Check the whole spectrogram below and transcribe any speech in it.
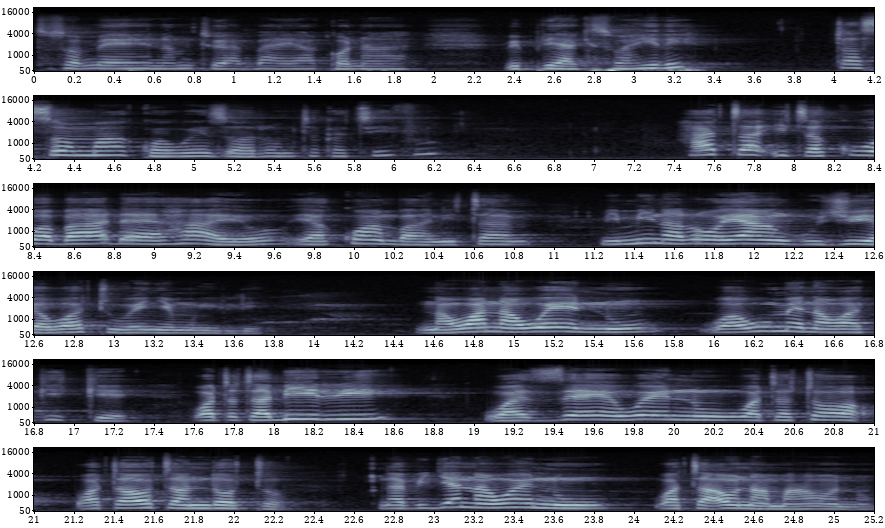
Tusomee na mtu ambaye ako na biblia ya kiswahili. Tasoma kwa uwezo wa roho mtakatifu. Hata itakuwa baada ya hayo ya kwamba nitamimina roho yangu juu ya watu wenye mwili na wana wenu waume na wakike watatabiri wazee wenu watatoa, wataota ndoto na vijana wenu wataona maono.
